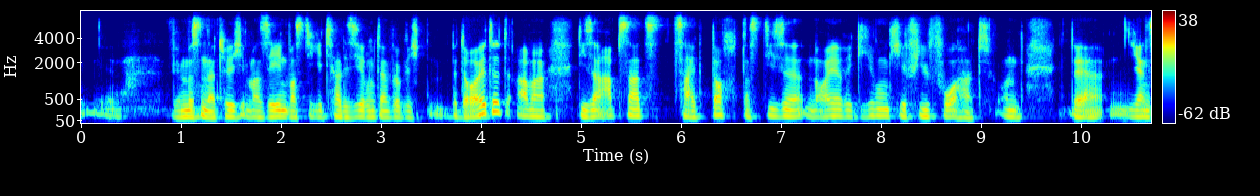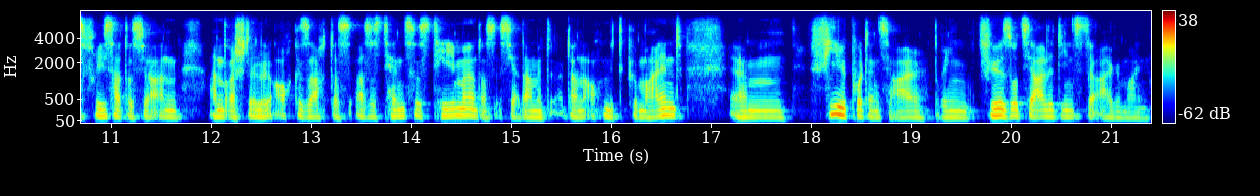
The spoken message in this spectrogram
äh, wir müssen natürlich immer sehen, was Digitalisierung dann wirklich bedeutet, aber dieser Absatz zeigt doch, dass diese neue Regierung hier viel vorhat. Und der Jens Fries hat das ja an anderer Stelle auch gesagt, dass Assistenzsysteme, das ist ja damit dann auch mit gemeint, ähm, viel Potenzial bringen für soziale Dienste allgemein.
